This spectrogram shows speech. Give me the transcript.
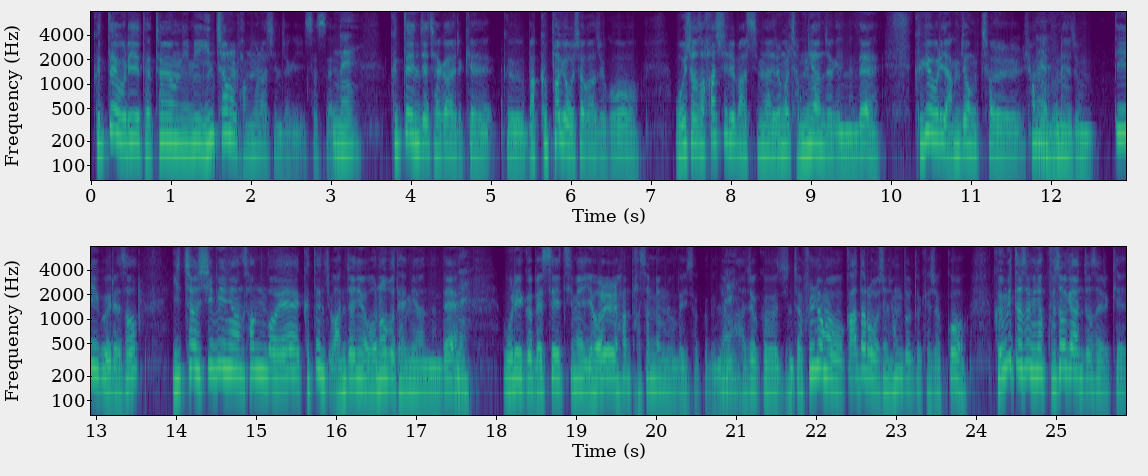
그때 우리 대통령님이 인천을 방문하신 적이 있었어요. 네. 그때 이제 제가 이렇게 그 막 급하게 오셔가지고 오셔서 하실 말씀이나 이런 걸 정리한 적이 있는데 그게 우리 양정철 형의 네. 눈에 좀 띄고 이래서 2012년 선거에 그땐 완전히 one of them이었는데 네. 우리 그 메시지 팀에 열 한 다섯 명 정도 있었거든요. 네. 아주 그 진짜 훌륭하고 까다로우신 형들도 계셨고 그 밑에서 그냥 구석에 앉아서 이렇게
